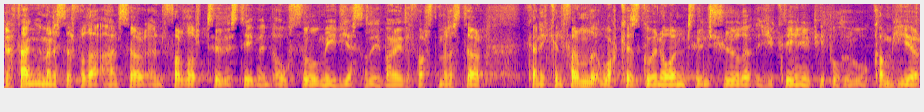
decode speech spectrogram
I thank the Minister for that answer and further to the statement also made yesterday by the First Minister. Can he confirm that work is going on to ensure that the Ukrainian people who will come here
